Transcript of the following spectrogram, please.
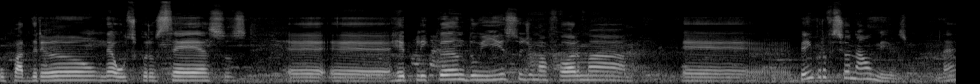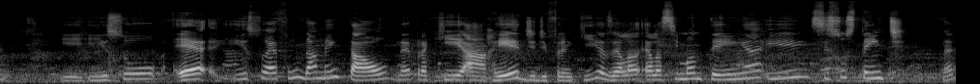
o padrão, né? Os processos, é, é, replicando isso de uma forma é, bem profissional mesmo, né? E, e isso é, isso é fundamental né, para que a rede de franquias ela, ela se mantenha e se sustente. Né?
